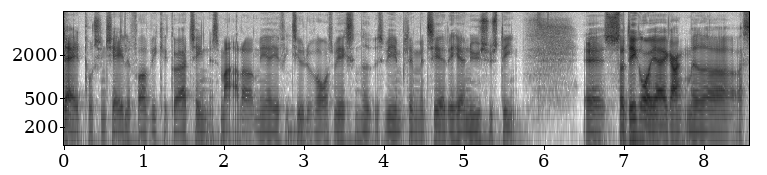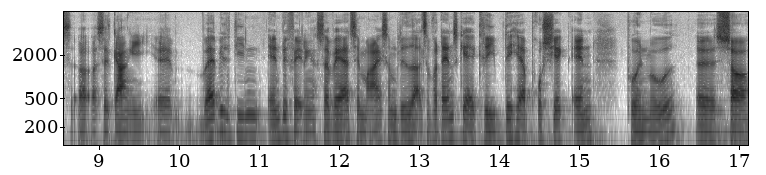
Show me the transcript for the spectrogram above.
der er et potentiale for, at vi kan gøre tingene smartere og mere effektivt i vores virksomhed, hvis vi implementerer det her nye system. Øh, så det går jeg i gang med at, at, at sætte gang i. Øh, hvad vil dine anbefalinger så være til mig som leder? Altså, hvordan skal jeg gribe det her projekt an på en måde, øh, så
